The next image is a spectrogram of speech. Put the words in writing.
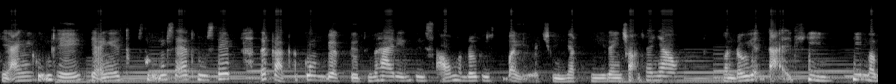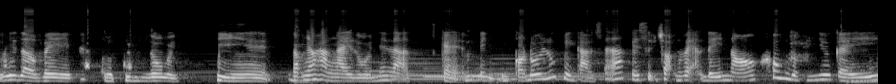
thì anh ấy cũng thế, thì anh ấy cũng sẽ thu xếp tất cả các công việc từ thứ hai đến thứ sáu, còn đâu thứ bảy và chủ nhật thì dành chọn cho nhau. Còn đâu hiện tại thì, khi mà bây giờ về ở cùng rồi thì gặp nhau hàng ngày rồi nên là cái mình có đôi lúc mình cảm giác cái sự trọn vẹn đấy nó không được như cái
